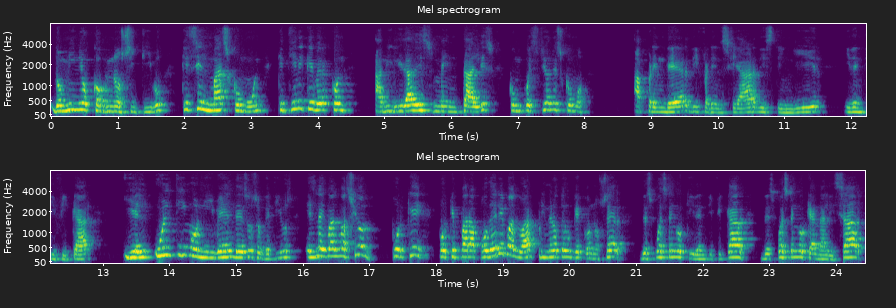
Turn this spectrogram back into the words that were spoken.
dominio cognoscitivo, que es el más común, que tiene que ver con habilidades mentales, con cuestiones como aprender, diferenciar, distinguir, identificar. Y el último nivel de esos objetivos es la evaluación. ¿Por qué? Porque para poder evaluar, primero tengo que conocer, después tengo que identificar, después tengo que analizar,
